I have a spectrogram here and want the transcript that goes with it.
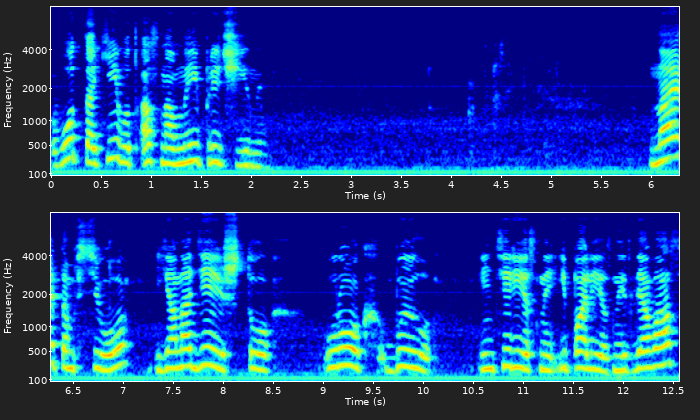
Вот такие вот основные причины. На этом все. Я надеюсь, что урок был интересный и полезный для вас.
